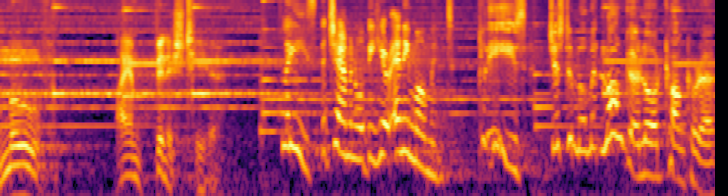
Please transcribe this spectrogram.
Move. I am finished here. Please, the chairman will be here any moment. Please, just a moment longer, Lord Conqueror.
